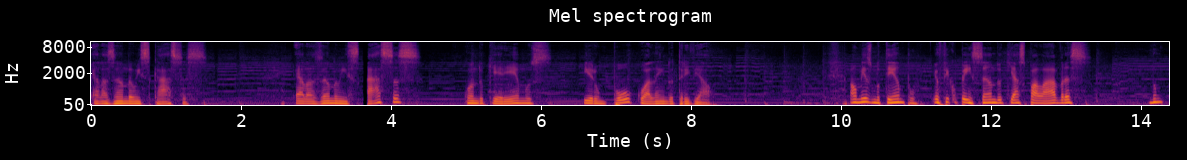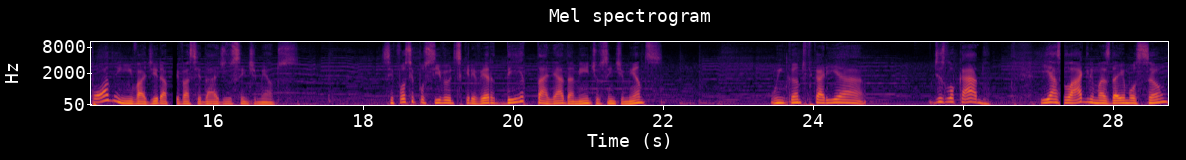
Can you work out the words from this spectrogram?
elas andam escassas. Elas andam escassas quando queremos ir um pouco além do trivial. Ao mesmo tempo, eu fico pensando que as palavras não podem invadir a privacidade dos sentimentos. Se fosse possível descrever detalhadamente os sentimentos, o encanto ficaria deslocado e as lágrimas da emoção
